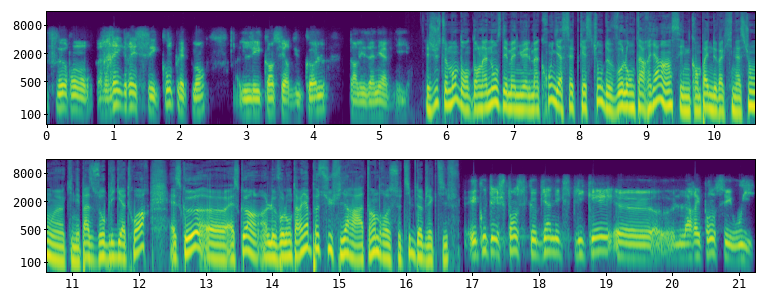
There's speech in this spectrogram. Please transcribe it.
feront régresser complètement les cancers du col dans les années à venir. Et justement, dans, l'annonce d'Emmanuel Macron, il y a cette question de volontariat. Hein. C'est une campagne de vaccination euh, qui n'est pas obligatoire. Est-ce que, euh, est-ce que le volontariat peut suffire à atteindre ce type d'objectif? Écoutez, je pense que bien expliqué, euh, la réponse est oui.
